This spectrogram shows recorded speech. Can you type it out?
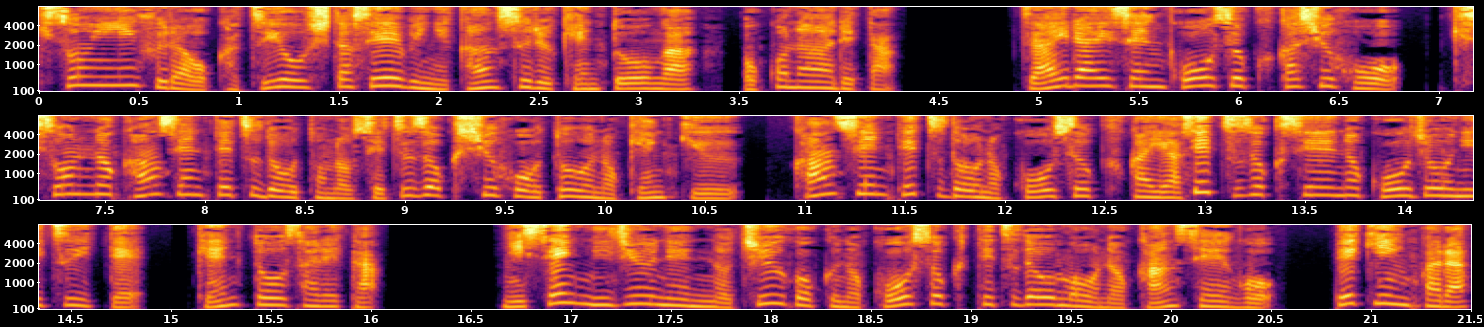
既存インフラを活用した整備に関する検討が行われた。在来線高速化手法、既存の幹線鉄道との接続手法等の研究、幹線鉄道の高速化や接続性の向上について検討された。2020年の中国の高速鉄道網の完成後、北京から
